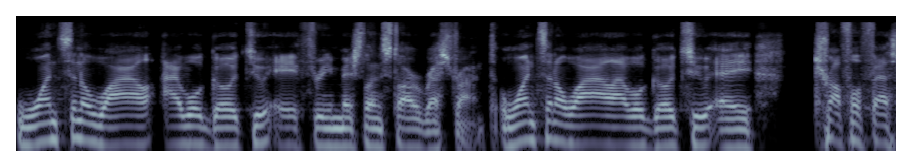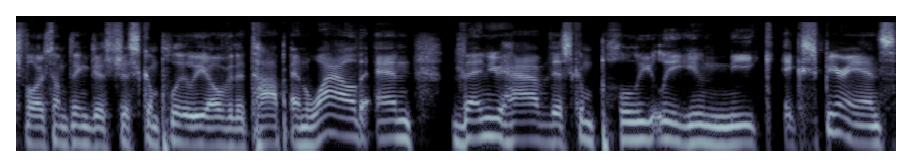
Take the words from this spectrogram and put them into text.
once in a while I will go to a three Michelin star restaurant. Once in a while I will go to a truffle festival or something just just completely over the top and wild. And then you have this completely unique experience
